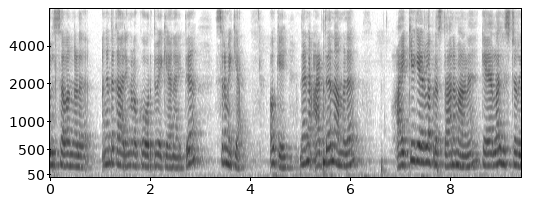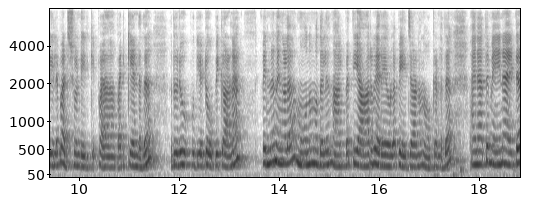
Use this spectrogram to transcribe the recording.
ഉത്സവങ്ങൾ അങ്ങനത്തെ കാര്യങ്ങളൊക്കെ ഓർത്ത് വയ്ക്കാനായിട്ട് ശ്രമിക്കാം. ഓക്കെ. ദെൻ അടുത്തത് നമ്മൾ ഐക്യ കേരള പ്രസ്ഥാനമാണ് കേരള ഹിസ്റ്ററിയിൽ പഠിച്ചുകൊണ്ടിരിക്കും പഠിക്കേണ്ടത്. അതൊരു പുതിയ ടോപ്പിക്കാണ് അപ്പം ഇന്ന് നിങ്ങൾ മൂന്ന് മുതൽ നാൽപ്പത്തി ആറ് വരെയുള്ള പേജാണ് നോക്കേണ്ടത്. അതിനകത്ത് മെയിനായിട്ട്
